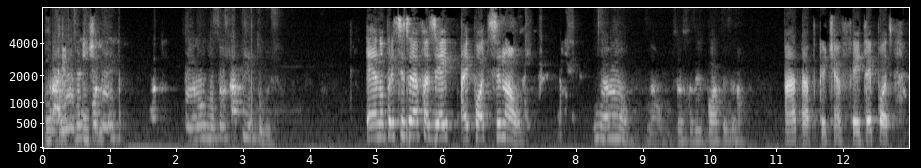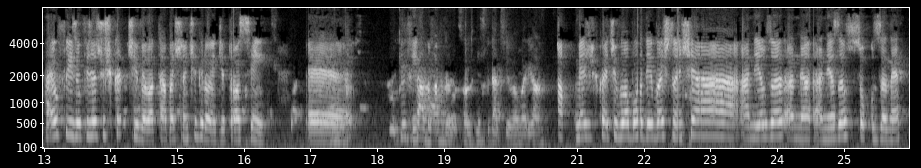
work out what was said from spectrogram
Para aí a gente poder entrar nos seus capítulos. É, não precisa fazer a hipótese, não. Não, não, não precisa fazer hipótese, não. Ah, tá, porque eu tinha feito a hipótese. Aí eu fiz, eu fiz a justificativa, ela tá bastante grande. Então, assim, é, o que, que você aborda na sua justificativa, Mariana? Não, minha justificativa eu abordei bastante a, a, Neuza, a, a Neuza Souza, né?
